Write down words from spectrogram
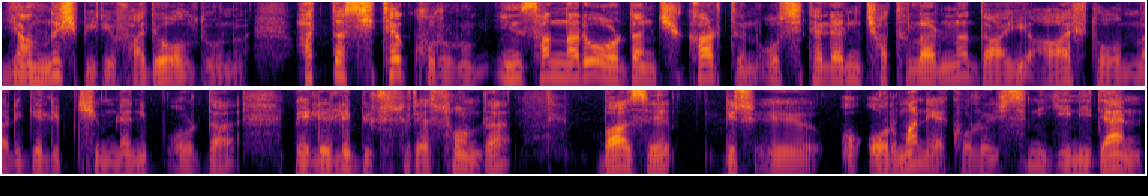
yanlış bir ifade olduğunu, hatta site kurulun, insanları oradan çıkartın, o sitelerin çatılarına dahi ağaç tohumları gelip çimlenip orada belirli bir süre sonra bazı bir e, orman ekolojisini yeniden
